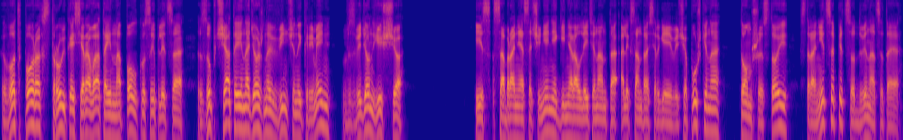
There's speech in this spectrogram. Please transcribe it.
вот порох струйкой сероватой на полку сыплется, зубчатый и надежно ввинченный кремень взведен еще. Из собрания сочинений генерал-лейтенанта Александра Сергеевича Пушкина, том 6, страница 512.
